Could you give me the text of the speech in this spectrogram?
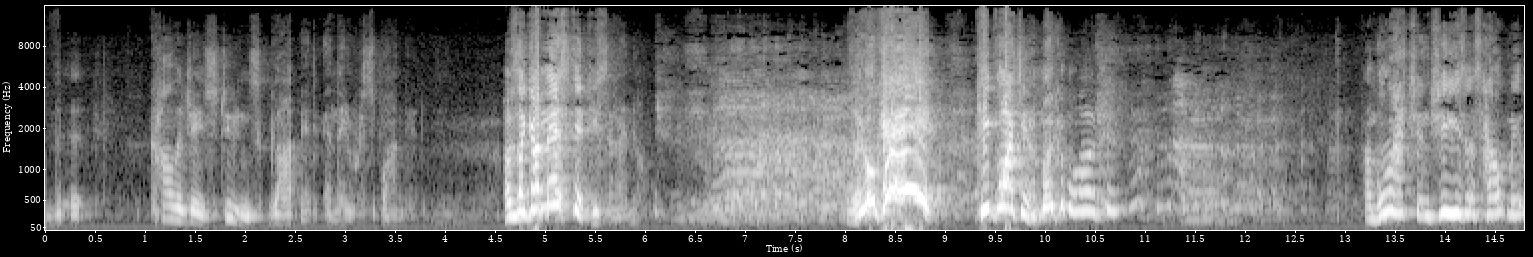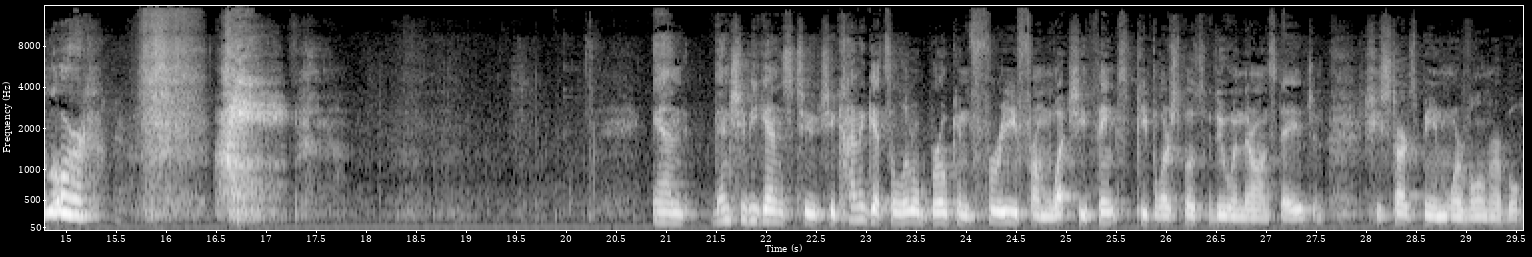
the college age students got it and they responded. I was like, I missed it. He said, I know. I was like, okay, keep watching. I'm like, I'm watching. I'm watching. Jesus, help me, Lord. And then she begins to, she kind of gets a little broken free from what she thinks people are supposed to do when they're on stage. And she starts being more vulnerable.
